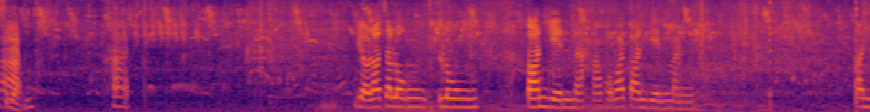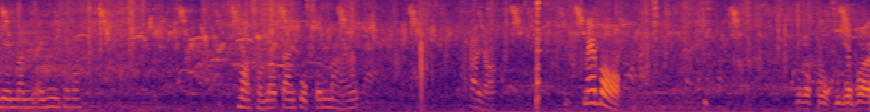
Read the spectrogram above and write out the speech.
เสียม คาด เดี๋ยวเราจะลงลงตอนเย็นนะคะ เพราะว่าตอนเย็นมัน ตอนเย็นมันไอ้นี่ใช่ปะเหมาะสำหรับการปลูกต้นไม้ ใช่เหรอแม่บอกที่เราปลูกเย็นเพราะอะไร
